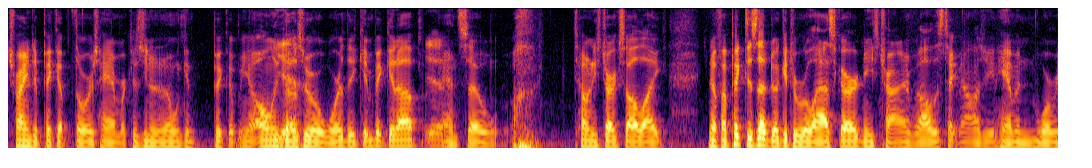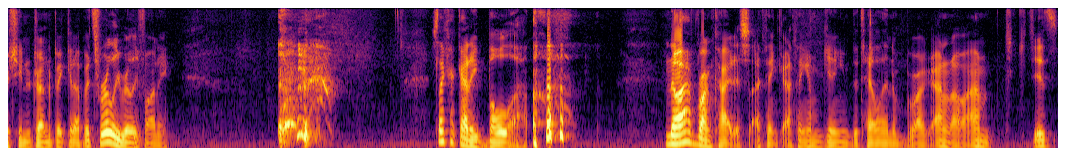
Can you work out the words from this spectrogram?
trying to pick up Thor's hammer because you know no one can pick up. You know, only Yeah. those who are worthy can pick it up. Yeah. And so Tony Stark's all like, you know, if I pick this up, do I get to rule Asgard? And he's trying with all this technology, and him and War Machine are trying to pick it up. It's really really funny. it's like I got Ebola. no, I have bronchitis. I think. I think I'm getting the tail end of bronch. I don't know. I'm. It's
